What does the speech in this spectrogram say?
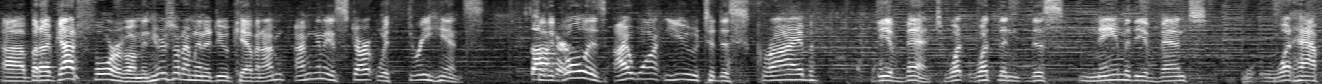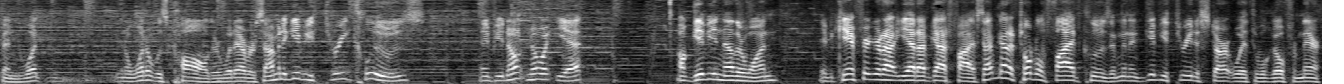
uh, but I've got four of them. And here's what I'm going to do, Kevin. I'm I'm going to start with three hints. Soccer. So the goal is I want you to describe the event. What what the this name of the event, what happened, what you know, what it was called or whatever. So I'm going to give you three clues. And if you don't know it yet, I'll give you another one. If you can't figure it out yet, I've got five. So I've got a total of five clues. I'm going to give you three to start with. We'll go from there.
